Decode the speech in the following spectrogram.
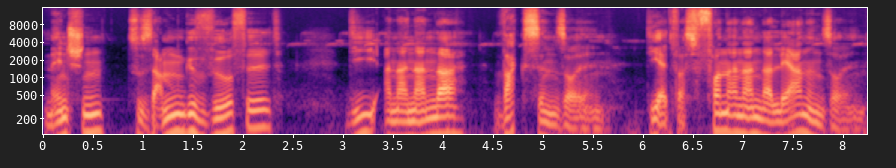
Menschen zusammengewürfelt, die aneinander wachsen sollen, die etwas voneinander lernen sollen.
